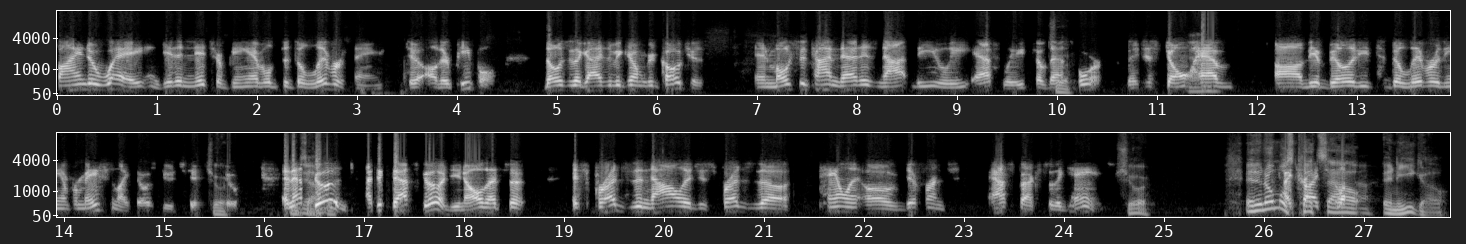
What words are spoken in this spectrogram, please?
find a way and get a niche of being able to deliver things to other people. Those are the guys that become good coaches. And most of the time, that is not the elite athletes of that Sure. sport. They just don't have uh, the ability to deliver the information like those dudes do. Sure. And that's Exactly. good. I think that's good. You know, that's a, it spreads the knowledge, it spreads the talent of different aspects of the game. sure. And it almost cuts to- out an ego.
